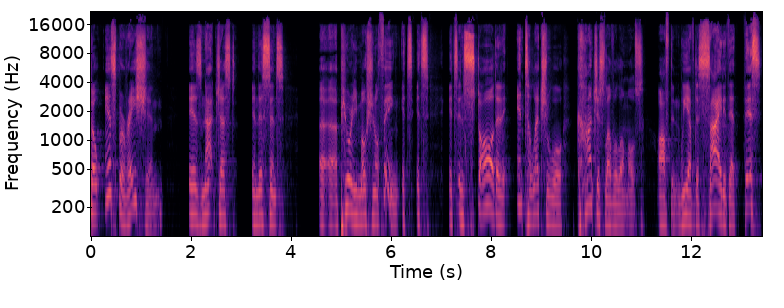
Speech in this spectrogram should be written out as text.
So, inspiration is not just, in this sense, a, a pure emotional thing. It's it's it's installed at an intellectual, conscious level almost. Often we have decided that this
